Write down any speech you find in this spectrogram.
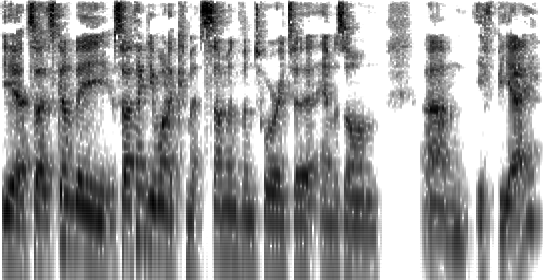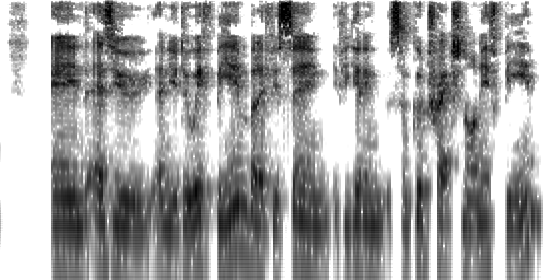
yeah, so it's going to be. So I think you want to commit some inventory to Amazon um, FBA, and as you and you do FBM. But if you're seeing if you're getting some good traction on FBM,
